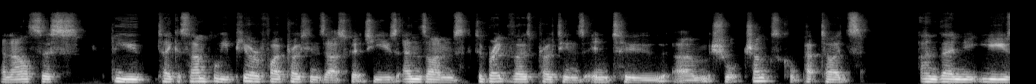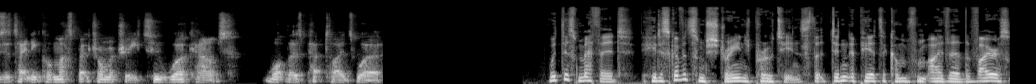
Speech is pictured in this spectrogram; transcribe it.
analysis, you take a sample, you purify proteins out of it, you use enzymes to break those proteins into um, short chunks called peptides, and then you use a technique called mass spectrometry to work out what those peptides were. With this method, he discovered some strange proteins that didn't appear to come from either the virus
